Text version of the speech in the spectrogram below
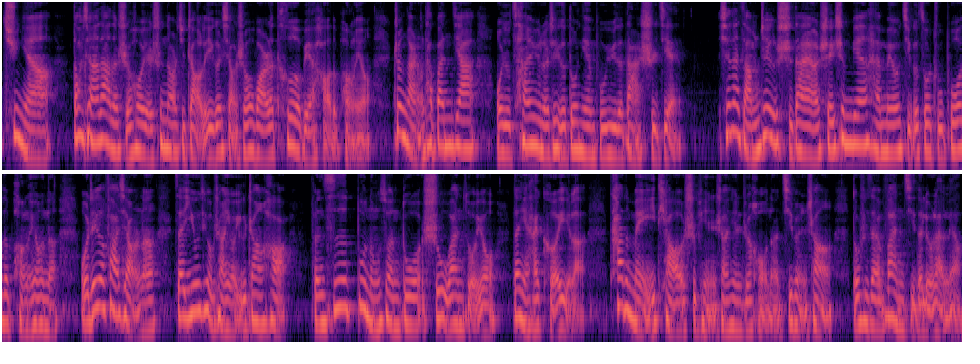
去年啊，到加拿大的时候，也顺道去找了一个小时候玩的特别好的朋友，正赶上他搬家，我就参与了这个多年不遇的大事件。现在咱们这个时代啊，谁身边还没有几个做主播的朋友呢？我这个发小呢，在 YouTube 上有一个账号，粉丝不能算多，十五万左右，但也还可以了。他的每一条视频上线之后呢，基本上都是在万级的浏览量，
